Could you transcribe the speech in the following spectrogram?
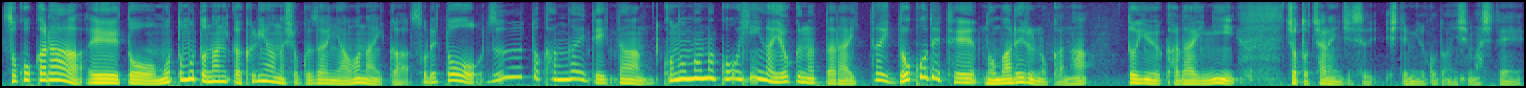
そこから、えーと、もっともっと何かクリアな食材に合わないかそれとずっと考えていたこのままコーヒーが良くなったら一体どこで手飲まれるのかなという課題にちょっとチャレンジしてみることにしまして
